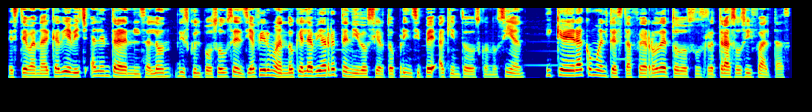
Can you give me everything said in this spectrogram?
Esteban Arkadievich, al entrar en el salón, disculpó su ausencia afirmando que le había retenido cierto príncipe a quien todos conocían, y que era como el testaferro de todos sus retrasos y faltas.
